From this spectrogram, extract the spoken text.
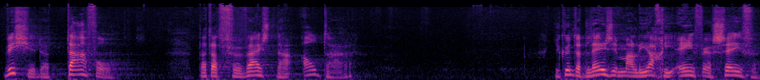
Wist je dat tafel, dat dat verwijst naar altaar? Je kunt dat lezen in Malachi 1, vers 7.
